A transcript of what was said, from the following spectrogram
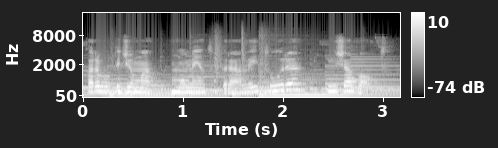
Agora eu vou pedir uma, um momento para a leitura e já volto.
